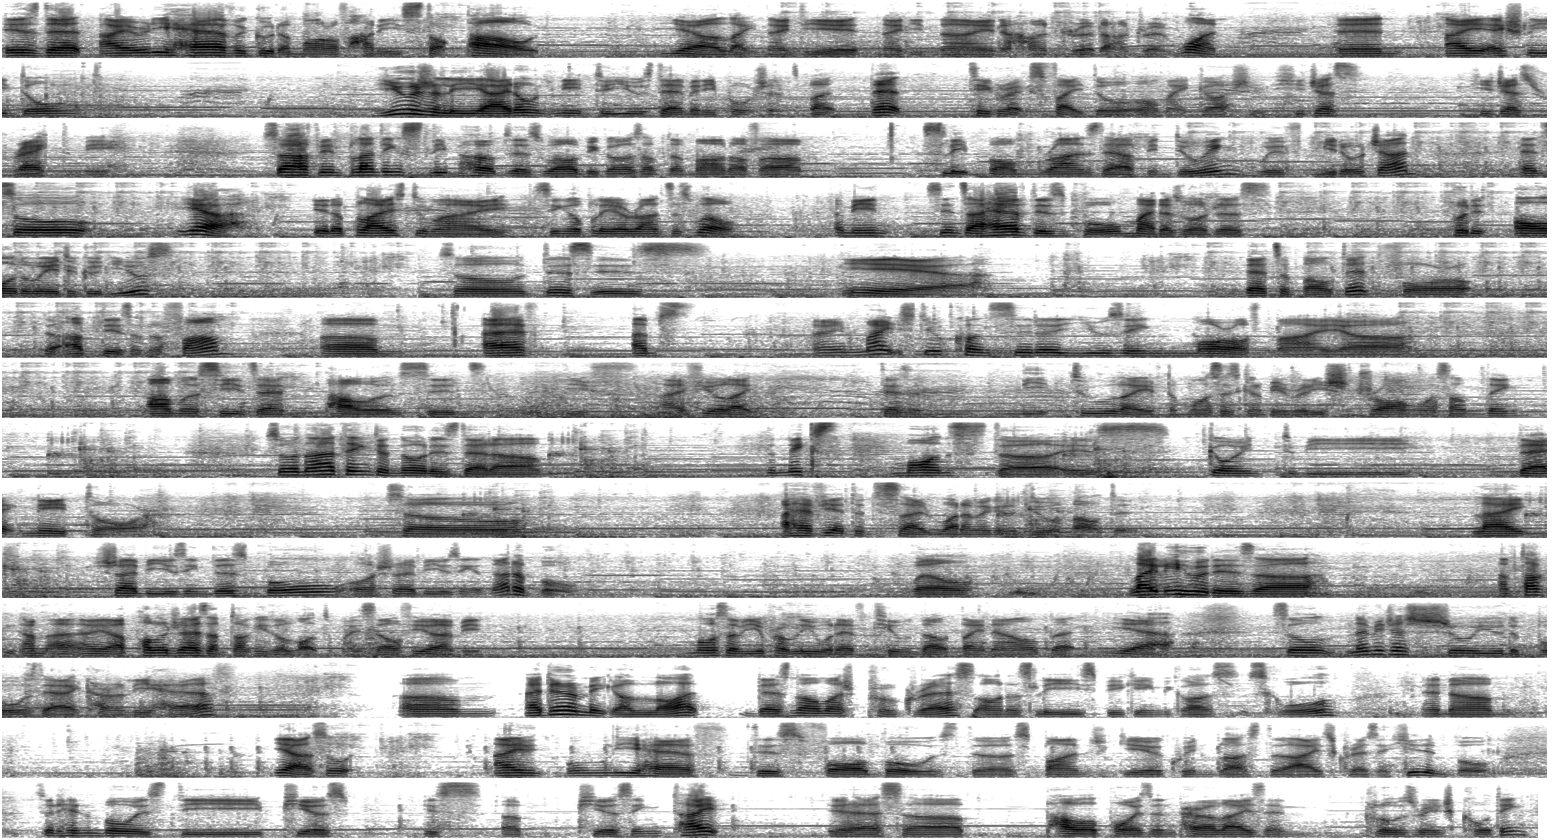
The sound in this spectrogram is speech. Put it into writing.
is that I already have a good amount of honey stockpiled. Yeah, like 98, 99, 100, 101. And I actually don't... Usually, I don't need to use that many potions, but that Tigrex fight though, oh my gosh, he just... He just wrecked me. So I've been planting sleep herbs as well because of the amount of um, sleep bomb runs that I've been doing with Mido-chan. And so, yeah, it applies to my single player runs as well. I mean, since I have this bow, might as well just put it all the way to good use. So this is, yeah, that's about it for the updates on the farm. Um, I've, I'm, I might still consider using more of my uh, armor seeds and power seeds if I feel like there's a need to, like if the monster is gonna be really strong or something. So another thing to note is that um, the next monster is going to be Dagnator. So I have yet to decide what am I gonna do about it. Like, should I be using this bow or should I be using another bow? Well, likelihood is uh, I'm talking. I apologize. I'm talking a lot to myself here. I mean, most of you probably would have tuned out by now, but yeah. So let me just show you the bows that I currently have. Um, I didn't make a lot, there's not much progress, honestly speaking, because school. And um, yeah, so I only have these four bows: the Sponge Gear, Queen Blaster, Ice Crest, and Hidden Bow. So the Hidden Bow is the pierce is a piercing type. It has a power, poison, paralyze, and close range coating.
